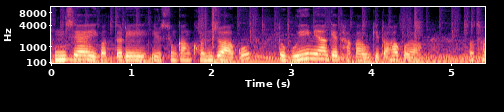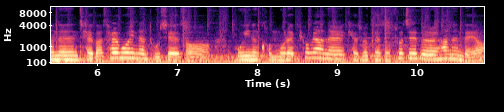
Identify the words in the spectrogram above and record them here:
동시에 이것들이 일순간 건조하고 또 무의미하게 다가오기도 하고요. 저는 제가 살고 있는 도시에서 보이는 건물의 표면을 계속해서 수집을 하는데요.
